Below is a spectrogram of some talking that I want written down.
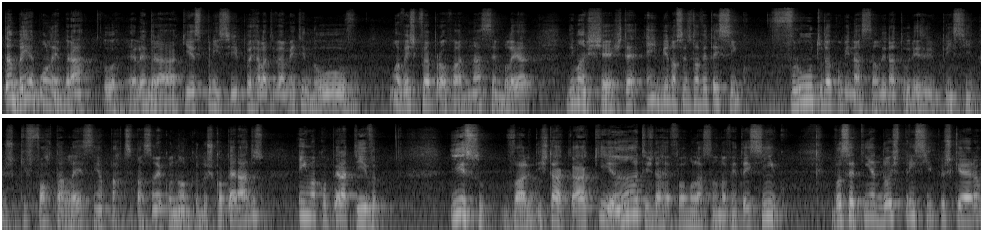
Também é bom lembrar, é lembrar, que esse princípio é relativamente novo, uma vez que foi aprovado na Assembleia de Manchester em 1995, fruto da combinação de natureza e princípios que fortalecem a participação econômica dos cooperados em uma cooperativa. Isso vale destacar que antes da reformulação 95, você tinha dois princípios que eram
